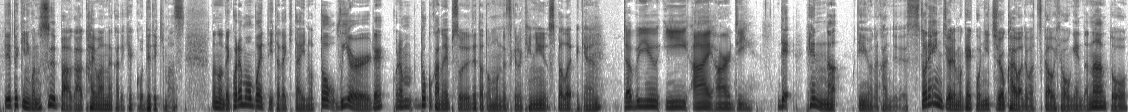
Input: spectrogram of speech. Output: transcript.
っていう時にこのスーパーが会話の中で結構出てきます。なので、これも覚えていただきたいのと、weird。これもどこかのエピソードで出たと思うんですけど、can you spell it again? w-e-i-r-d で、変なっっていうような感じです。ストレンジよりも結構日常会話では使う表現だなと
